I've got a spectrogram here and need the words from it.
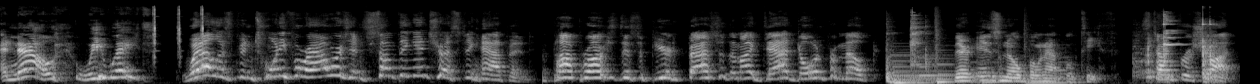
And now we wait. Well, it's been 24 hours and something interesting happened. The pop Rocks disappeared faster than my dad going for milk. There is no bone apple teeth. It's time for a shot.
